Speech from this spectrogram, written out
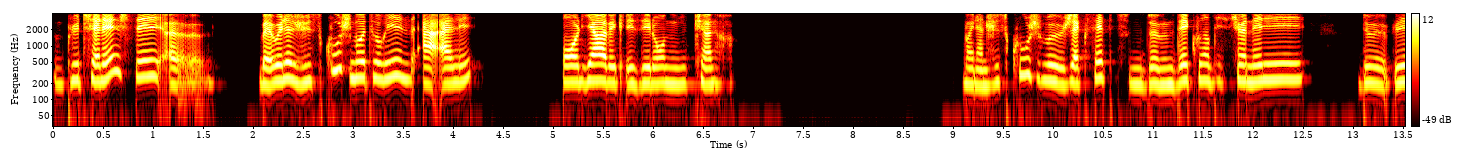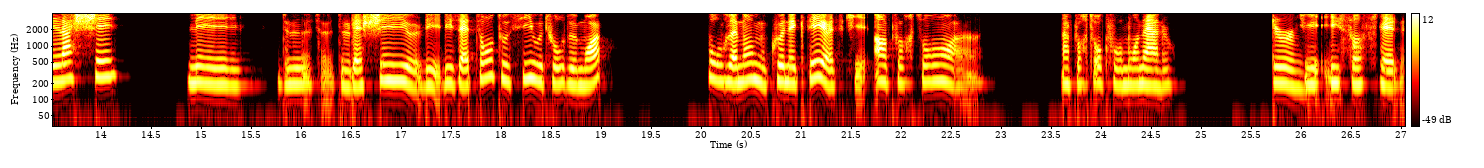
Donc le challenge, c'est, euh, ben voilà, jusqu'où je m'autorise à aller en lien avec les élans de mon cœur. Voilà, jusqu'où j'accepte de me déconditionner, de lâcher les, de, de, lâcher euh, les, les, attentes aussi autour de moi pour vraiment me connecter à ce qui est important, euh, important pour mon âme, qui est essentiel.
